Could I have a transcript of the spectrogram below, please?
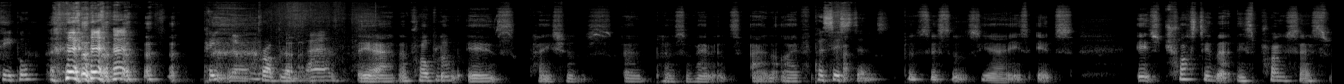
People. People are a problem, man. Yeah, the problem is patience and perseverance, and I've Persistence. persistence. Yeah, it's it's it's trusting that this process,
